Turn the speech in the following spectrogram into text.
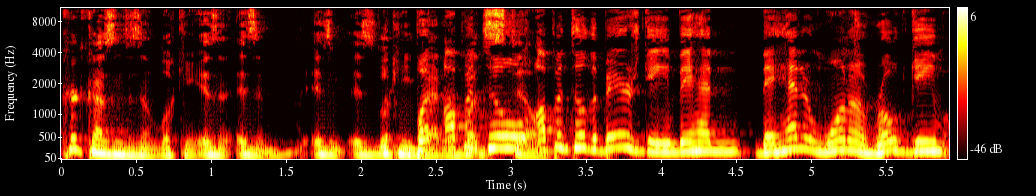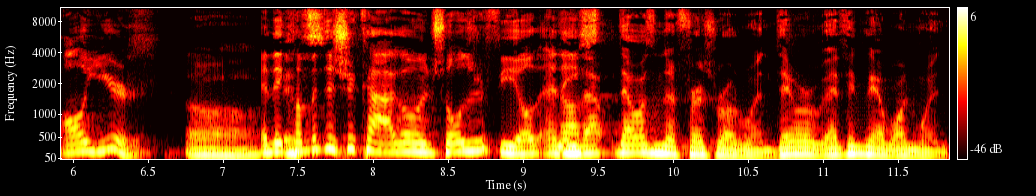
Kirk Cousins isn't looking isn't isn't isn't is looking But better. up but until still. up until the Bears game, they hadn't they hadn't won a road game all year. Oh, and they come into Chicago and Soldier Field, and No, they that, that wasn't their first road win. They were. I think they had one win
